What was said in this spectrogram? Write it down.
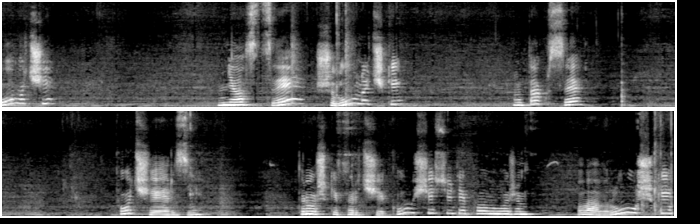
овочі, м'ясце, шлуночки. Отак все по черзі. Трошки перчику ще сюди положимо, лаврушки,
